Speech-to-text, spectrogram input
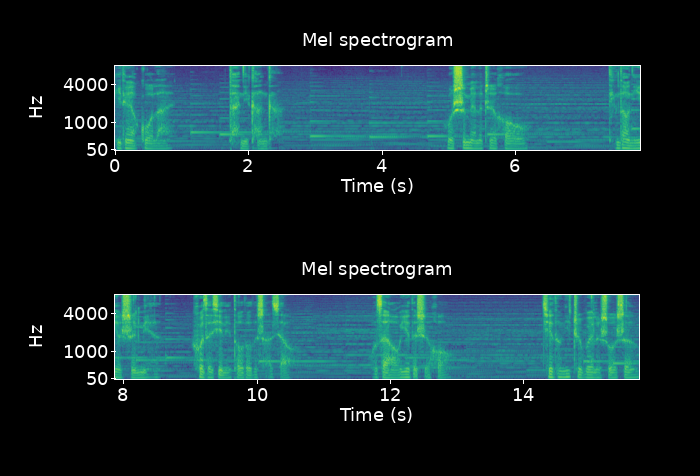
一定要过来。带你看看，我失眠了之后，听到你也失眠，会在心里偷偷的傻笑。我在熬夜的时候，接到你只为了说声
